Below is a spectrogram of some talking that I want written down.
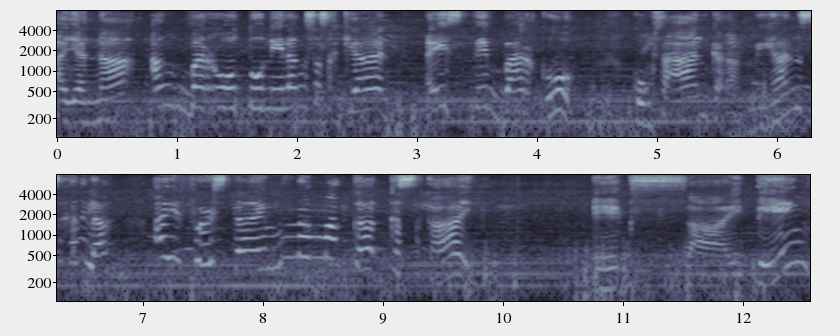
Ayan na ang baroto nilang sasakyan, este barko, kung saan karamihan sa kanila ay first time na makakasakay. Exciting!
